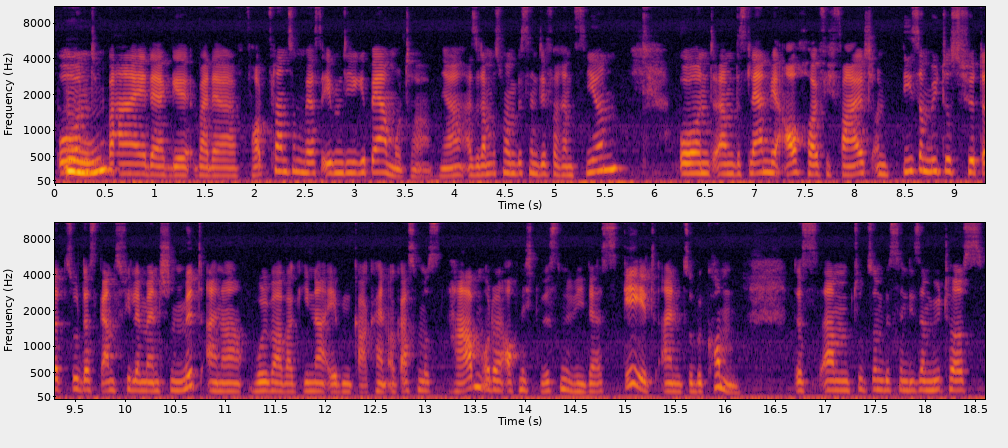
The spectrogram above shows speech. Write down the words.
und mhm. bei, der, bei der Fortpflanzung wäre es eben die Gebärmutter. Ja? Also da muss man ein bisschen differenzieren und ähm, das lernen wir auch häufig falsch und dieser Mythos führt dazu, dass ganz viele Menschen mit einer Vulva-Vagina eben gar keinen Orgasmus haben oder auch nicht wissen, wie das geht, einen zu bekommen. Das ähm, tut so ein bisschen dieser Mythos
